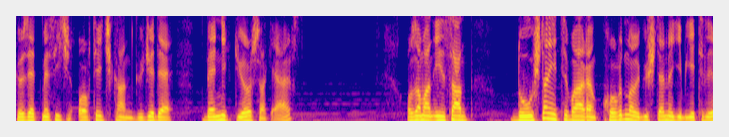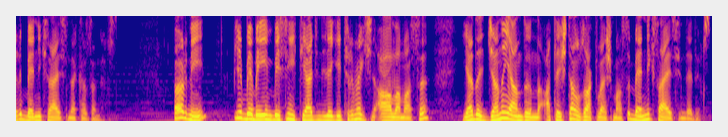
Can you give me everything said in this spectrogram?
gözetmesi için ortaya çıkan güce de benlik diyorsak eğer, o zaman insan doğuştan itibaren korunma ve güçlenme gibi yetileri benlik sayesinde kazanır. Örneğin bir bebeğin besin ihtiyacını dile getirmek için ağlaması ya da canı yandığında ateşten uzaklaşması benlik sayesindedir.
